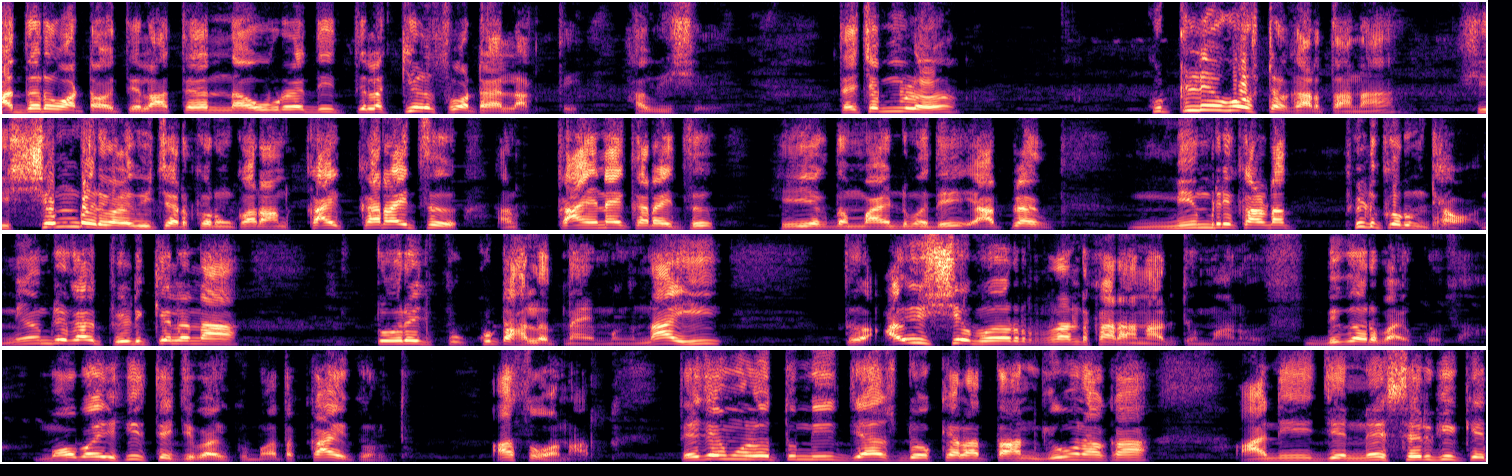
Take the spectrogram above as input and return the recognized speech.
आदर वाटावा त्याला त्या नवऱ्यादी तिला किळस वाटायला लागते हा विषय. त्याच्यामुळं कुठलीही गोष्ट करताना ही शंभर वेळा विचार करून करा आणि काय करायचं आणि काय नाही करायचं हे एकदम माइंडमध्ये आपल्या मेमरी कार्डात फीड करून ठेवा. मेमरी कार्ड फीड केलं ना स्टोरेज कुठं हलत नाही. मग नाही तर आयुष्यभर रंडका राहणार तो माणूस बिगर बायकोचा. मोबाईल हीच त्याची बायको. मग आता काय करतो? असं होणार. त्याच्यामुळं तुम्ही जास्त डोक्याला ताण घेऊ नका आणि जे नैसर्गिक आहे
